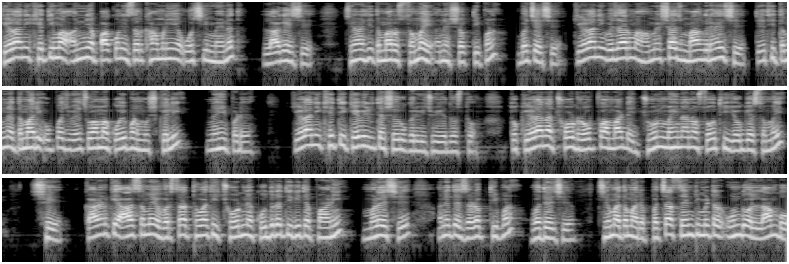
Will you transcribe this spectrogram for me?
કેળાની ખેતીમાં અન્ય પાકોની સરખામણીએ ઓછી મહેનત લાગે છે, જેનાથી તમારો સમય અને શક્તિ પણ બચે છે. કેળાની બજારમાં હંમેશા જ માંગ રહે છે, તેથી તમને તમારી ઉપજ વેચવામાં કોઈ પણ મુશ્કેલી નહીં પડે. કેળાની ખેતી કેવી રીતે શરૂ કરવી જોઈએ દોસ્તો? તો કેળાના છોડ રોપવા માટે જૂન મહિનાનો સૌથી યોગ્ય સમય છે. કારણ કે આ સમયે વરસાદ થવાથી છોડને કુદરતી રીતે પાણી મળે છે અને તે ઝડપથી પણ વધે છે. જેમાં તમારે પચાસ સેન્ટીમીટર ઊંડો, લાંબો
